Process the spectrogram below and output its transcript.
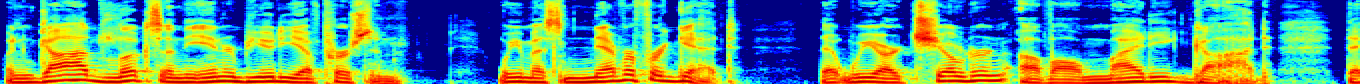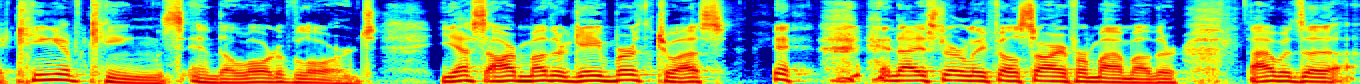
When God looks on the inner beauty of person, we must never forget that we are children of Almighty God, the King of Kings and the Lord of Lords. Yes, our mother gave birth to us and I certainly feel sorry for my mother. I was a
